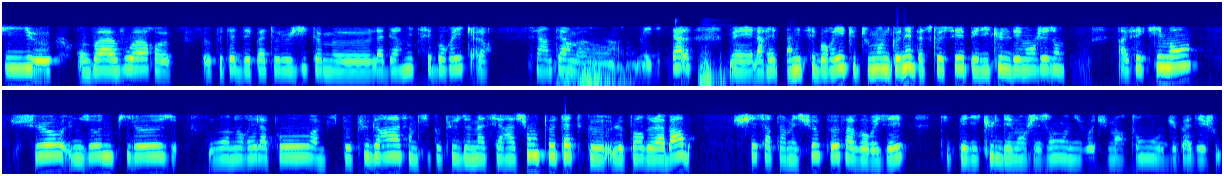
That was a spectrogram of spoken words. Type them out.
si on va avoir peut-être des pathologies comme la dermite séborique, alors c'est un terme euh, médical, mais la rétinitis séborrhéique, tout le monde connaît parce que c'est pellicule démangeaison. effectivement, sur une zone pileuse où on aurait la peau un petit peu plus grasse, un petit peu plus de macération, peut-être que le port de la barbe, chez certains messieurs, peut favoriser petite pellicule démangeaison au niveau du menton ou du bas des joues.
